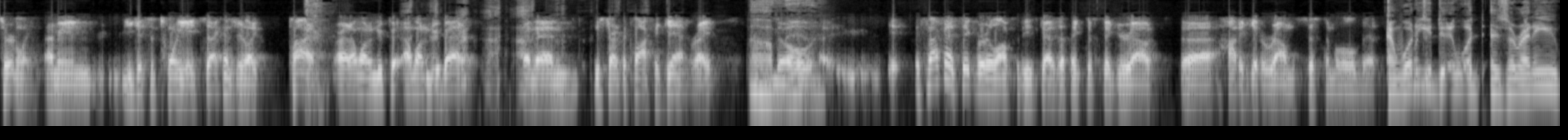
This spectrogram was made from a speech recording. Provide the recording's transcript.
Certainly, I mean, you get to 28 seconds, you're like, time. All right, I want a new I want a new batter, and then you start the clock again, right? Oh, so man. uh, it's not going to take very long for these guys, I think, to figure out uh, how to get around the system a little bit. And what do you do? What, is there any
